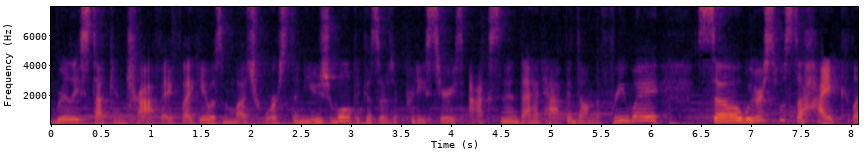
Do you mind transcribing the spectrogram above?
really stuck in traffic. Like it was much worse than usual because there was a pretty serious accident that had happened on the freeway. So we were supposed to hike like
